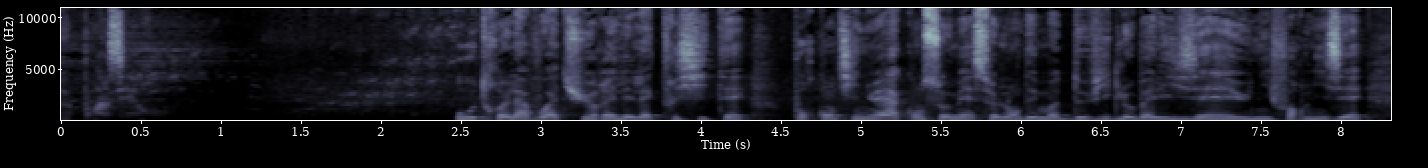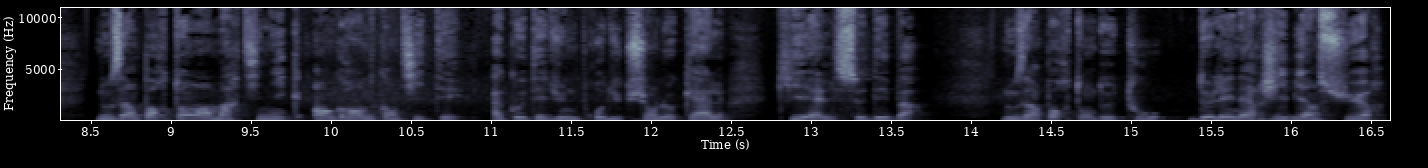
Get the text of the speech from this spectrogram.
2.0. Outre la voiture et l'électricité, pour continuer à consommer selon des modes de vie globalisés et uniformisés, nous importons en Martinique en grande quantité, à côté d'une production locale qui, elle, se débat. Nous importons de tout, de l'énergie bien sûr,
